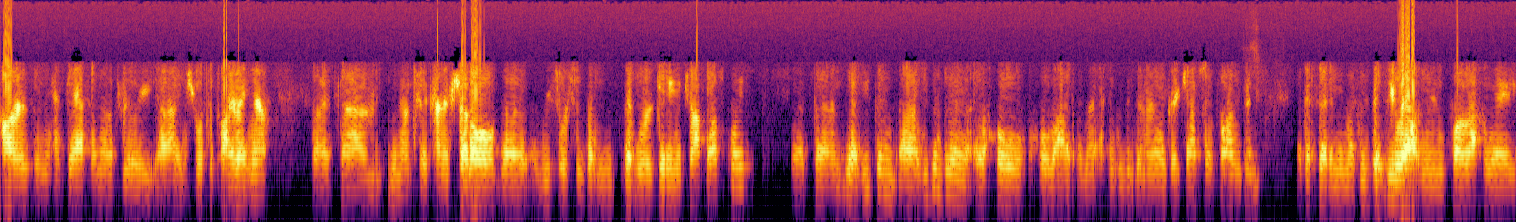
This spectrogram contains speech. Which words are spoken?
cars and they have gas, I know it's really uh, in short supply right now but um, you know, to kind of shuttle the resources that we that we're getting at drop-off points. But um, yeah, we've been uh, we've been doing a, a whole a whole lot, and I, I think we've been doing a really great job so far. We've been, like I said, I mean, like we've been, we were out in Far Rockaway,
